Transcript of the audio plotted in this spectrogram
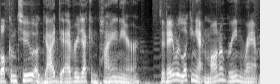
Welcome to A Guide to Every Deck in Pioneer. Today we're looking at Mono Green Ramp.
